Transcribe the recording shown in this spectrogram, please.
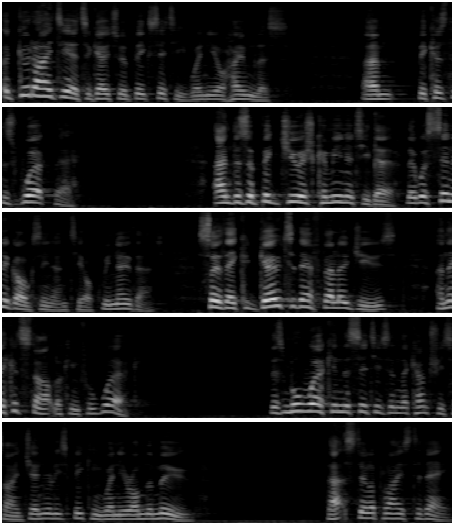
a good idea to go to a big city when you're homeless. Um, because there's work there. And there's a big Jewish community there. There were synagogues in Antioch, we know that. So they could go to their fellow Jews and they could start looking for work. There's more work in the cities than the countryside, generally speaking, when you're on the move. That still applies today.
